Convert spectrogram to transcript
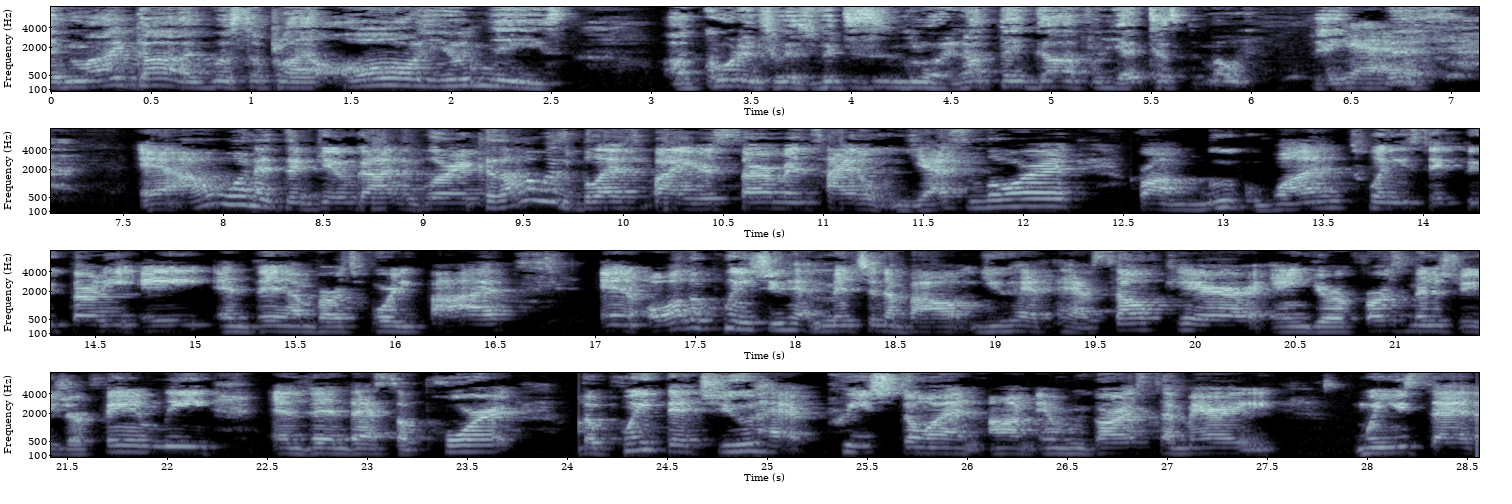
and my God will supply all your needs according to his riches and glory. And I thank God for your testimony. Yes. And I wanted to give God the glory because I was blessed by your sermon titled Yes, Lord, from Luke 1, 26 through 38, and then verse 45. And all the points you had mentioned about you have to have self care and your first ministry is your family, and then that support. The point that you had preached on um, in regards to Mary when you said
